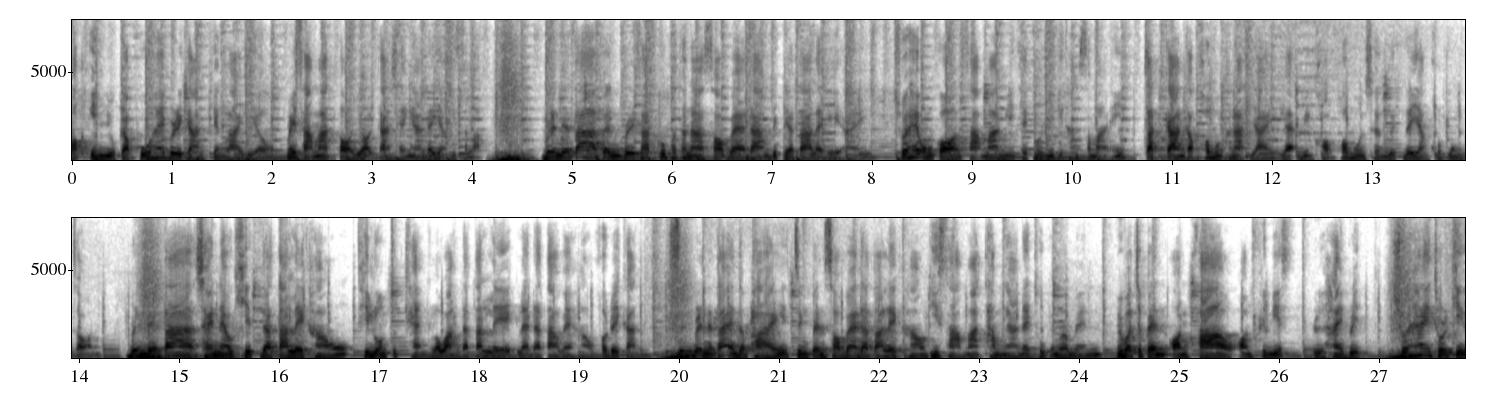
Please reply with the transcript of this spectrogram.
ล็อกอินอยู่กับผู้ให้บริการเพียงรายเดียว ไม่สามารถต่อยอดการใช้งานได้อย่างอิสระ b r a n Data เป็นบริษัทผู้พัฒนาซอฟต์แวร์ด้าน Big Data และ AI ช่วยให้องค์กรสามารถมีเทคโนโลยีที่ทันสมัย จัดการกับข้อมูลขนาดใหญ่ และวิเคราะห์ข้อมูลเชิงลึกได้อย่างครบวงจร Brain Data ใช้แนวคิด Data Lakehouse ที่รวมจุดแข็งระหว่าง Data Lake และ Data Warehouse เข้าด้วยกัน ซึ่ง Brain Data Enterprise จึงเป็นซอฟต์แวร์ Data Lakehouse ที่สามารถทำงานได้ทุก environment ไม่ว่าจะเป็น on cloud on premise หรือ hybrid ช่วยให้ธุรกิจ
